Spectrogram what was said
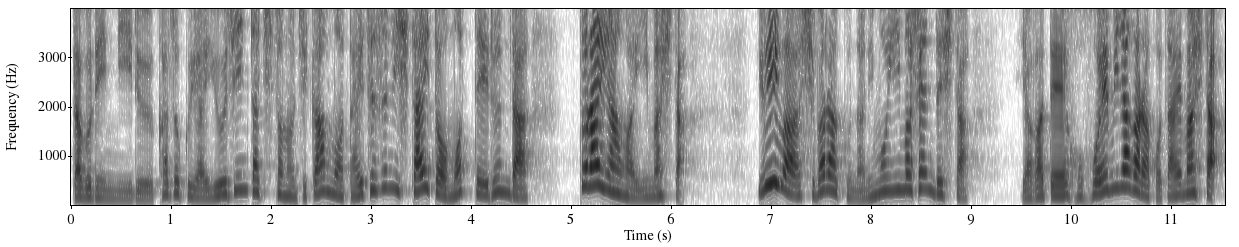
ダブリンにいる家族や友人たちとの時間も大切にしたいと思っているんだ。とライアンは言いました。ゆいはしばらく何も言いませんでした。やがて微笑みながら答えました。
